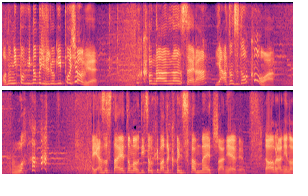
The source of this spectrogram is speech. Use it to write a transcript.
Ono nie powinno być w drugim poziomie. Pokonałem Lancera, jadąc dookoła. What? Ej, ja zostaję tą audicą chyba do końca mecza, nie wiem. Dobra, nie no,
